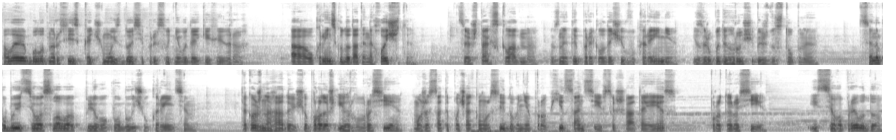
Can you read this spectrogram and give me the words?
але болотна російська чомусь досі присутня у деяких іграх. А українську додати не хочете? Це ж так складно знайти перекладачів в Україні і зробити гроші більш доступною. Це не побоюсь цього слова плювок в обличчя українцям. Також нагадую, що продаж ігор в Росії може стати початком розслідування про обхід санкцій в США та ЄС проти Росії. І з цього приводу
